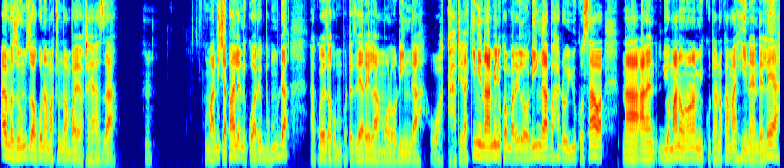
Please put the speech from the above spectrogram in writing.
hayo mazungumzo hakuna matunda ambayo yatayazaa hmm. Kumaanisha pale ni kuharibu muda na kuweza kumpotezea Raila Amolo Odinga wakati, lakini naamini kwamba Raila Odinga bado yuko sawa, na ndio maana unaona mikutano kama hii inaendelea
